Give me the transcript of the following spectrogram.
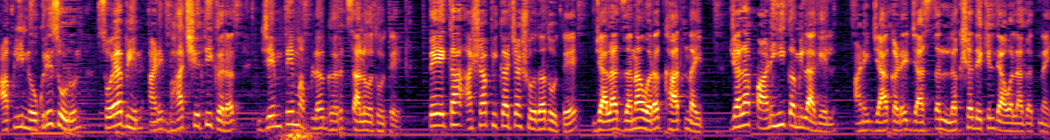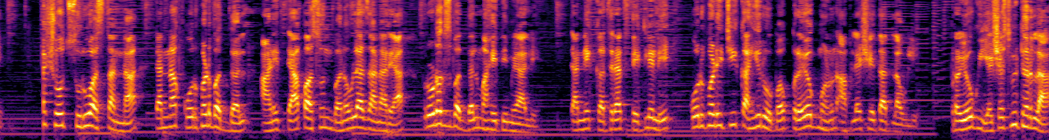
आपली नोकरी सोडून सोयाबीन आणि भात शेती करत जेमतेम आपलं घर चालवत होते. ते एका अशा पिकाच्या शोधात होते ज्याला जनावरं खात नाहीत ज्याला पाणीही कमी लागेल आणि ज्याकडे जास्त लक्ष देखील द्यावं लागत नाही. हा शोध सुरू असताना त्यांना कोरफडबद्दल आणि त्यापासून बनवल्या जाणाऱ्या प्रोडक्ट्सबद्दल माहिती मिळाली. त्यांनी कचऱ्यात फेकलेली कोरफडीची काही रोपं प्रयोग म्हणून आपल्या शेतात लावली. प्रयोग यशस्वी ठरला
